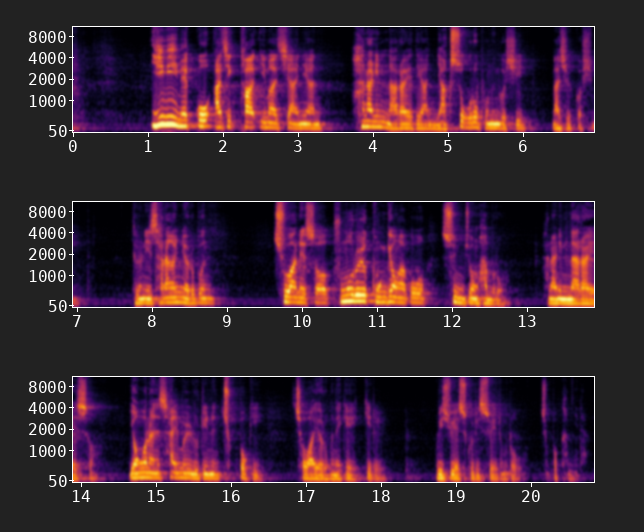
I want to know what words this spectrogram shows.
이미 맺고 아직 다 임하지 아니한 하나님 나라에 대한 약속으로 보는 것이 맞을 것입니다. 그러니 사랑하는 여러분, 주 안에서 부모를 공경하고 순종함으로 하나님 나라에서 영원한 삶을 누리는 축복이 저와 여러분에게 있기를 우리 주 예수 그리스도의 이름으로 축복합니다.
